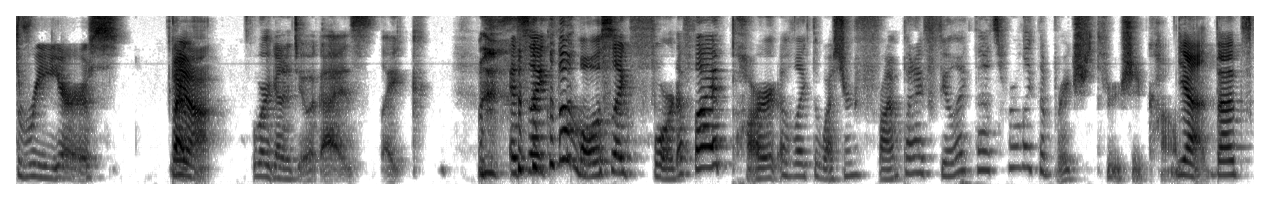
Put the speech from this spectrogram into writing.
three years. But yeah. we're gonna do it, guys. Like, it's like the most like fortified part of like the Western Front, but I feel like that's where like the breakthrough should come. yeah, that's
